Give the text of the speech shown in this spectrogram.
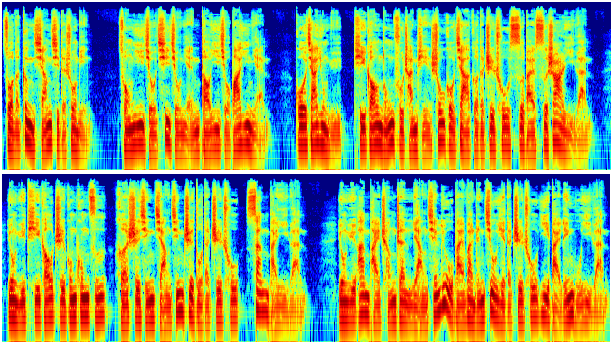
做了更详细的说明：从一九七九年到一九八一年，国家用于提高农副产品收购价格的支出四百四十二亿元，用于提高职工工资和实行奖金制度的支出三百亿元。用于安排城镇两千六百万人就业的支出一百零五亿元，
